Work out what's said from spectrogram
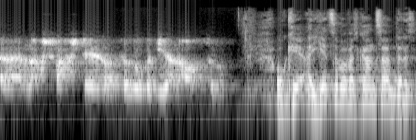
äh, nach Schwachstellen und versuche die dann auszunutzen. Okay, jetzt aber was ganz anderes.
